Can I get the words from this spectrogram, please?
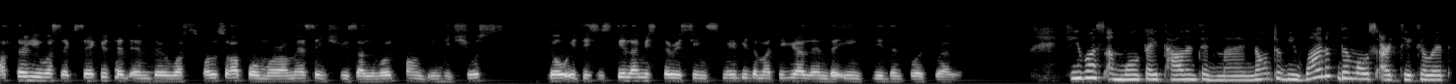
after he was executed and there was also a poem or a message Rizal wrote found in his shoes though it is still a mystery since maybe the material and the ink didn't work well. He was a multi-talented man known to be one of the most articulate,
